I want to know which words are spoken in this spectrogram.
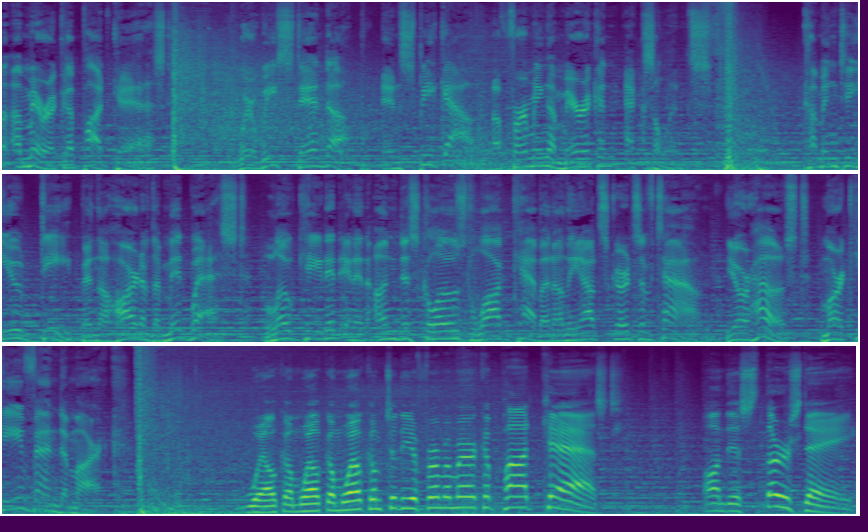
America podcast, where we stand up and speak out, affirming American excellence. Coming to you deep in the heart of the Midwest, located in an undisclosed log cabin on the outskirts of town. Your host, Marquis Vandemark. Welcome, welcome, welcome to the Affirm America podcast on this Thursday,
